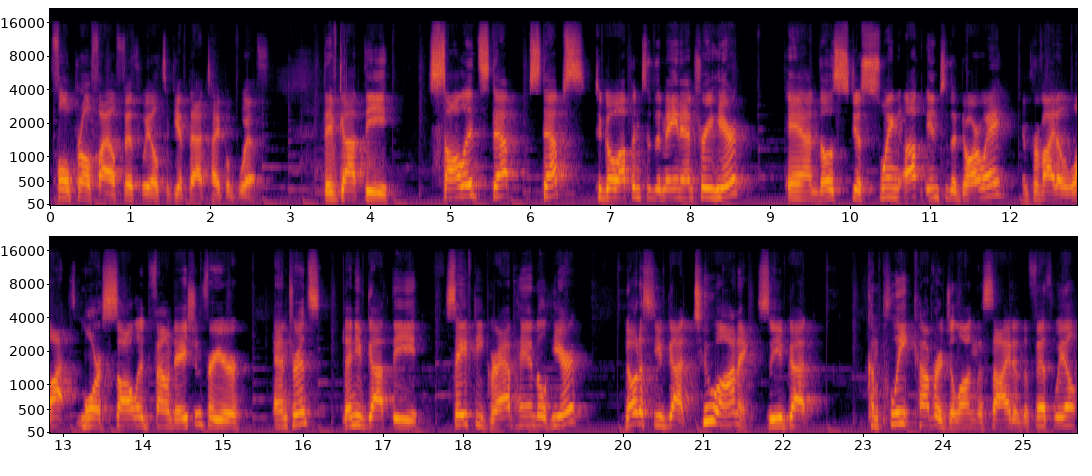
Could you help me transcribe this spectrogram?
full profile fifth wheel to get that type of width. They've got the solid step steps to go up into the main entry here and those just swing up into the doorway and provide a lot more solid foundation for your entrance. Then you've got the safety grab handle here. Notice you've got two awnings, so you've got complete coverage along the side of the fifth wheel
